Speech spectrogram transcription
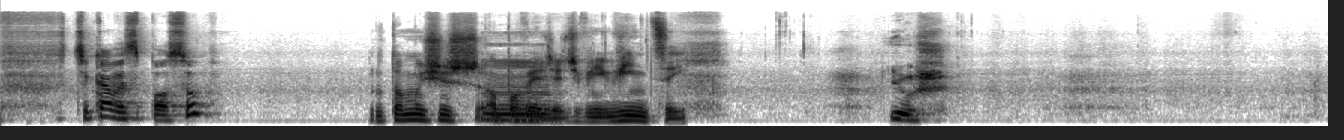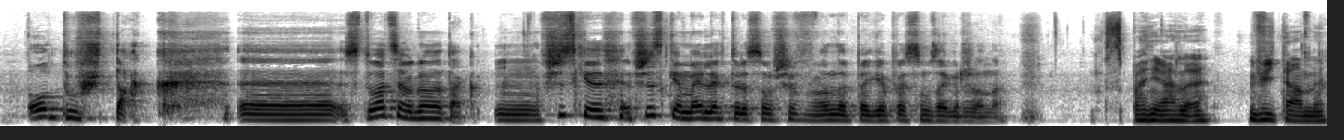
w ciekawy sposób. No to musisz Mm. opowiedzieć wi- więcej. Już. Otóż tak. E, sytuacja wygląda tak. Mm, Wszystkie, wszystkie maile, które są szyfrowane PGP są zagrożone. Wspaniale. Witamy.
